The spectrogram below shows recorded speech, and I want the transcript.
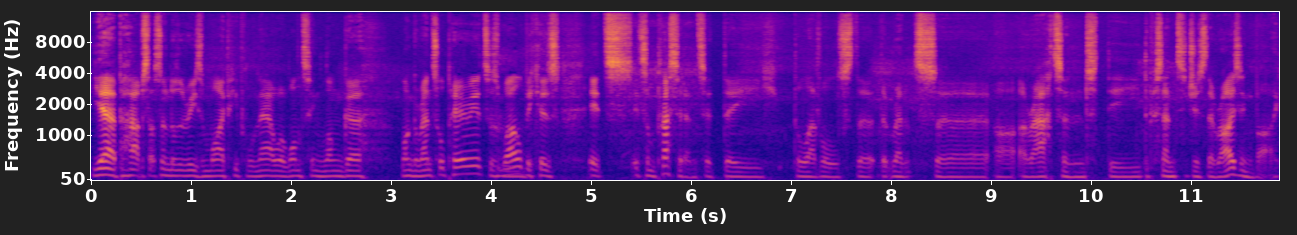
yeah, perhaps that's another reason why people now are wanting longer longer rental periods as well mm. because it's it's unprecedented the the levels that, that rents uh, are, are, at and the, the percentages they're rising by.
